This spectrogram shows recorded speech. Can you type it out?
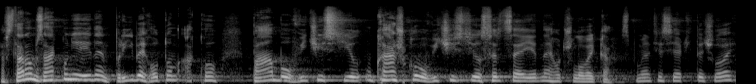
A v starom zákone je jeden príbeh o tom, ako pán Boh vyčistil, ukážkovo vyčistil srdce jedného človeka. Spomínate si, aký to je človek?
